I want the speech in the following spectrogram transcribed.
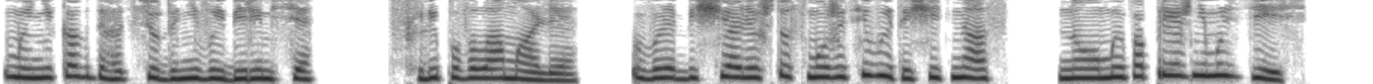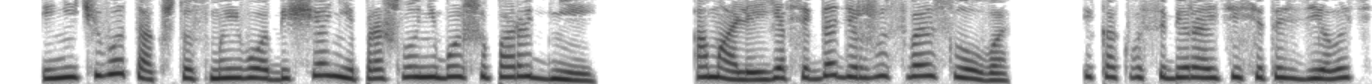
«Мы никогда отсюда не выберемся», — всхлипывала Амалия. «Вы обещали, что сможете вытащить нас, но мы по-прежнему здесь». И ничего так, что с моего обещания прошло не больше пары дней. «Амалия, я всегда держу свое слово. И как вы собираетесь это сделать?»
